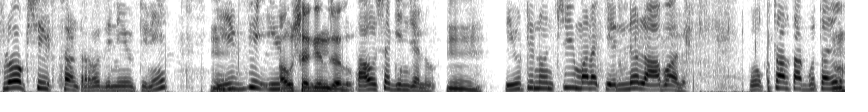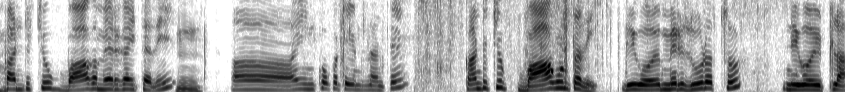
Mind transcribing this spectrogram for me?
ఫ్లోక్ సీడ్స్ అంటారు దీని వీటిని. ఇవి ఔషధ గింజలు. ఔషధ గింజలు. వీటి నుంచి మనకి ఎన్నో లాభాలు. ఒకటాలు తగ్గుతుంది కంటి చూపు బాగా మెరుగవుతుంది ఇంకొకటి ఏంటంటే కంటి చూపు బాగుంటుంది. ఇదిగో మీరు చూడొచ్చు నీగో ఇట్లా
